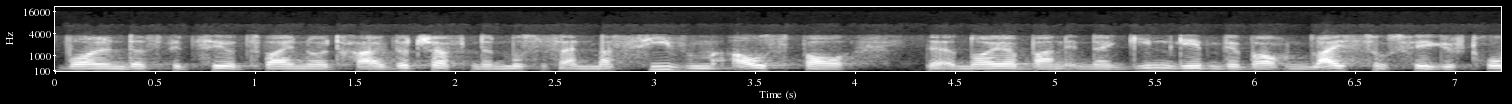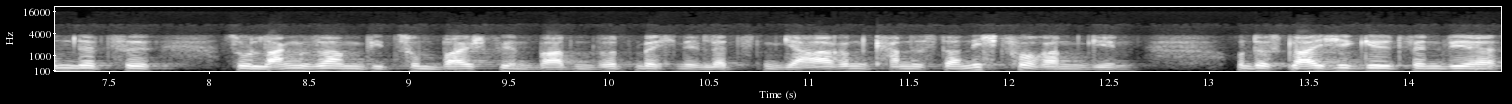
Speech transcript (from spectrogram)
wollen, dass wir CO2-neutral wirtschaften, dann muss es einen massiven Ausbau der erneuerbaren Energien geben. Wir brauchen leistungsfähige Stromnetze. So langsam wie zum Beispiel in Baden-Württemberg in den letzten Jahren kann es da nicht vorangehen. Und das Gleiche gilt, wenn wir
